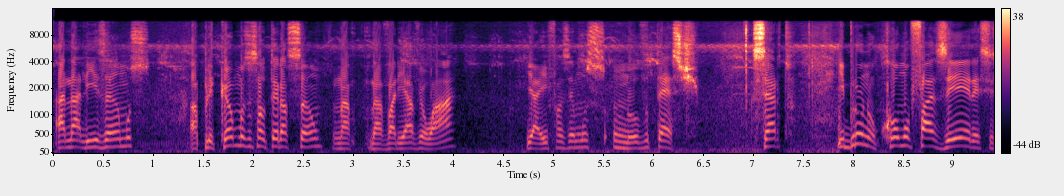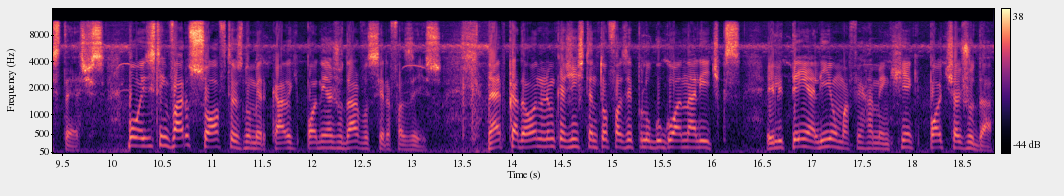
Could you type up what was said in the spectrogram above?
analisamos, aplicamos essa alteração na, na variável A e aí fazemos um novo teste, certo? E Bruno, como fazer esses testes? Bom, existem vários softwares no mercado que podem ajudar você a fazer isso. Na época da ONU, eu lembro que a gente tentou fazer pelo Google Analytics. Ele tem ali uma ferramentinha que pode te ajudar.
